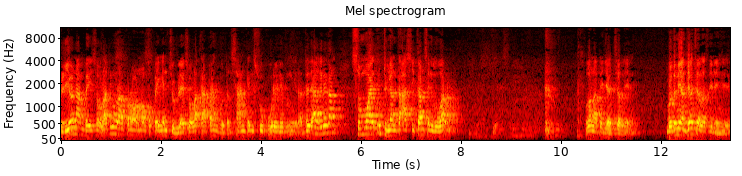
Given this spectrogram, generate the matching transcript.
beliau nambahi sholat itu ora krono kepengen jumlah sholat kata mboten saking syukur ini pengira. Jadi akhirnya kan semua itu dengan keasikan sing luar. Kalau nanti jajal ya, Buatan yang jajal asli ini,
